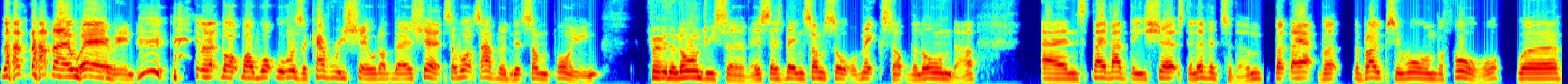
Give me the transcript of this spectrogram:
that, that, they're wearing. well, what was a cavalry shield on their shirt? So what's happened at some point through the laundry service? There's been some sort of mix up the launder, and they've had these shirts delivered to them, but they but the blokes who wore them before were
